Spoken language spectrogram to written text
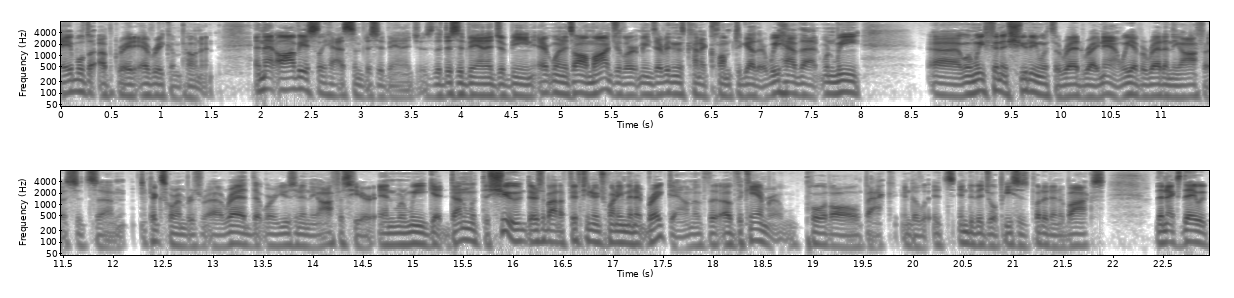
able to upgrade every component. And that obviously has some disadvantages. The disadvantage of being when it's all modular, it means everything's kind of clumped together. We have that when we uh, when we finish shooting with the red right now, we have a red in the office. It's um, Pixel members uh, red that we're using in the office here. And when we get done with the shoot, there's about a 15 or 20 minute breakdown of the of the camera. We pull it all back into its individual pieces, put it in a box. The next day, we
